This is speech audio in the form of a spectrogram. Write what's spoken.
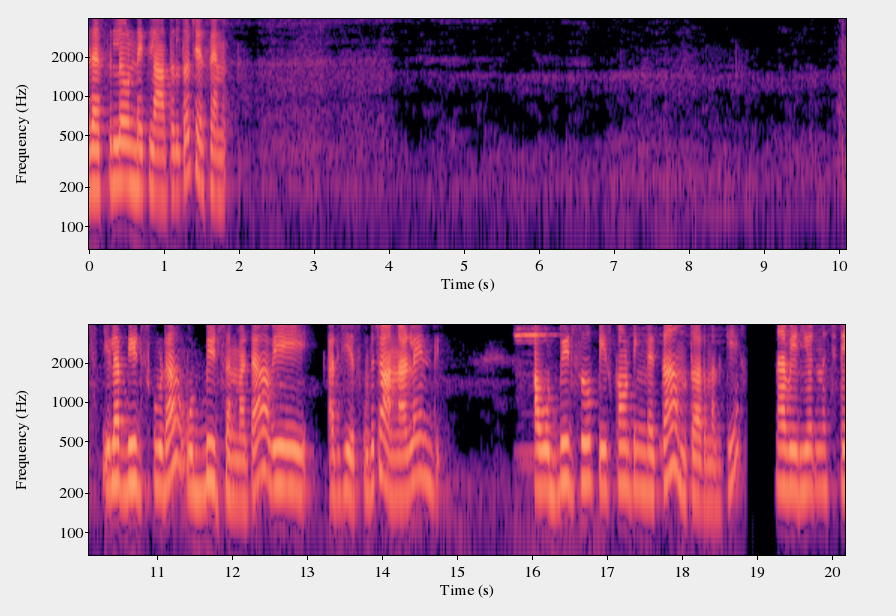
డ్రెస్సుల్లో ఉండే క్లాతులతో చేశాను. ఇలా బీడ్స్ కూడా వుడ్ బీడ్స్ అనమాట అవి అది చేసుకుంటే చాలాళ్ళైంది ఆ వుడ్ బీడ్స్ పీస్ కౌంటింగ్ లెక్క అమ్ముతారు మనకి. నా వీడియో నచ్చితే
